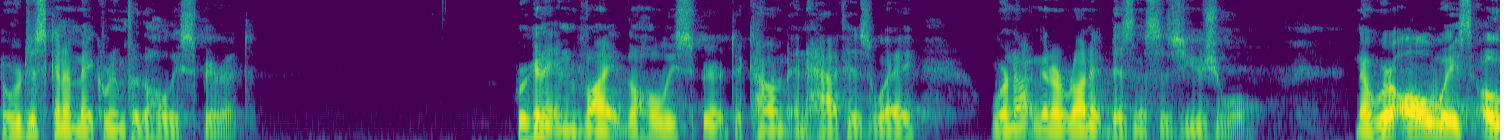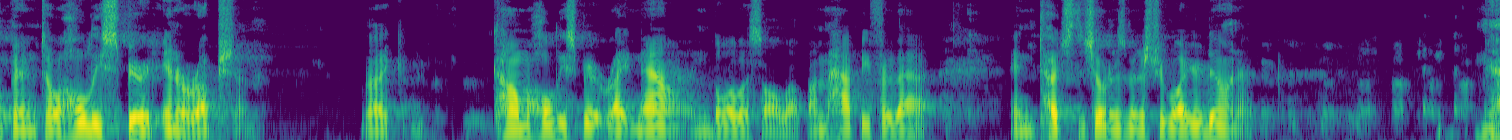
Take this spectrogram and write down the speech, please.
and we're just going to make room for the Holy Spirit. We're going to invite the Holy Spirit to come and have his way. We're not going to run it business as usual. Now, we're always open to a Holy Spirit interruption. Like, come, Holy Spirit, right now and blow us all up. I'm happy for that. And touch the children's ministry while you're doing it. Yeah.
